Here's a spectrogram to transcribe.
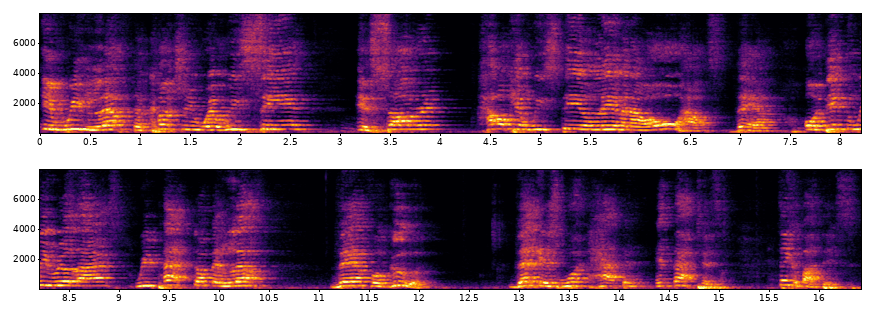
If we left the country where we sin is sovereign, how can we still live in our old house there? Or didn't we realize we packed up and left there for good? That is what happened in baptism. Think about this.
